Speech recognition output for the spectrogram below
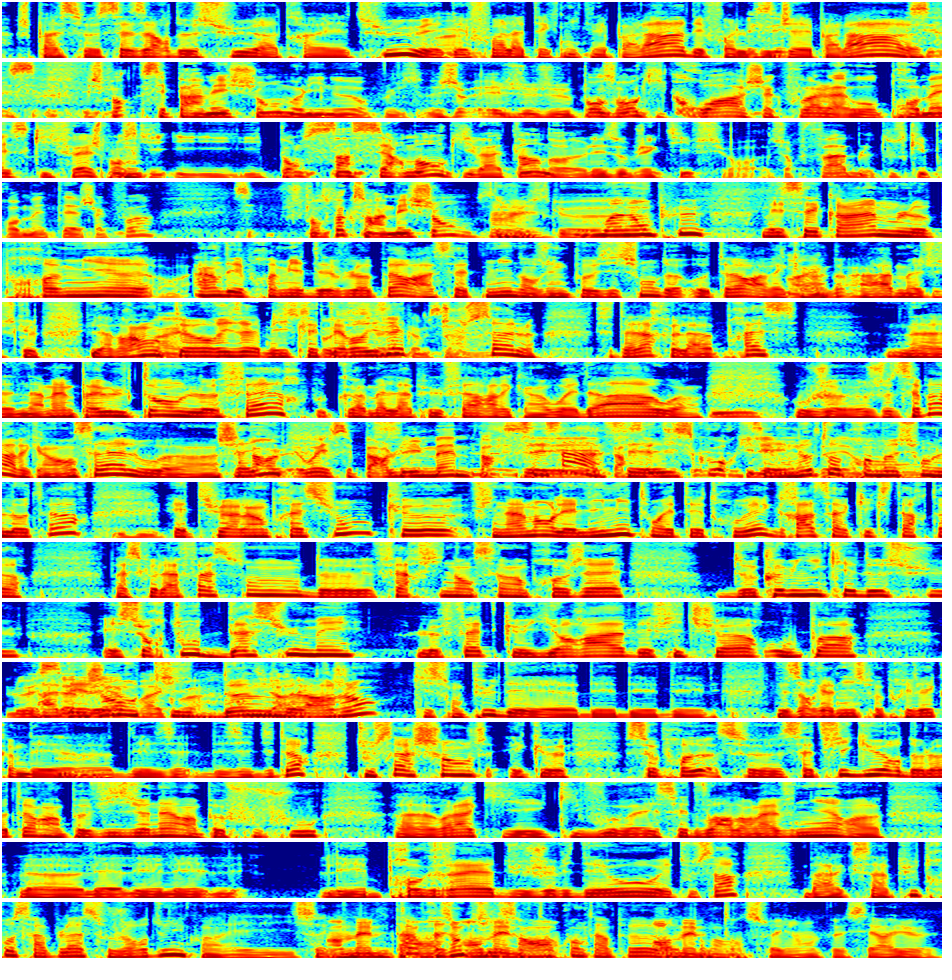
je passe 16 heures dessus à travailler dessus et Ouais. des fois la technique n'est pas là, des fois le Mais budget c'est- est pas là. Je pense c'est pas un méchant Molineux en plus. Je, je- je pense vraiment qu'il croit à chaque fois là, aux promesses qu'il fait. Je pense Mm. qu'il il- il pense sincèrement qu'il va atteindre les objectifs sur sur Fable, tout ce qu'il promettait à chaque fois. Je pense pas que c'est un méchant. C'est juste que Moi non plus, mais c'est quand même le premier, un des premiers développeurs à s'être mis dans une position de hauteur avec Ouais. un, un A majuscule. Il a vraiment Ouais. théorisé, mais il se l'est théorisé ça, tout ouais. seul. C'est-à-dire que la presse n'a même pas eu le temps de le faire, comme elle a pu le faire avec un Weda ou un, ou je, je ne sais pas, avec un Ansel ou un C'est Chahi. par, ouais, c'est par lui-même, par ses, ça, par ses discours qu'il est c'est une autopromotion en- de l'auteur Mhm. et tu as l'impression que finalement les limites ont été trouvées grâce à Kickstarter parce que la façon de faire financer un projet, de communiquer dessus et surtout d'assumer le fait qu'il y aura des features ou pas Le à des gens après, qui quoi, donnent de l'argent, qui sont plus des, des, des, des, des organismes privés comme des, Mhm. euh, des, des éditeurs, tout ça change et que ce, pro- ce- cette figure de l'auteur un peu visionnaire, un peu foufou, euh, voilà, qui, qui essaie de voir dans l'avenir euh, le- les, les, les, les progrès du jeu vidéo et tout ça, bah, que ça a plus trop sa place aujourd'hui, quoi. Et En même temps- l'impression s'en rend temps. compte un peu. En euh, même pendant- temps, soyons un peu sérieux.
